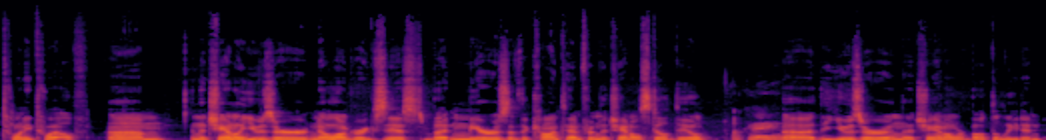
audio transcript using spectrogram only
2012. Um, and the channel user no longer exists, but mirrors of the content from the channel still do. Okay. Uh, the user and the channel were both deleted.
